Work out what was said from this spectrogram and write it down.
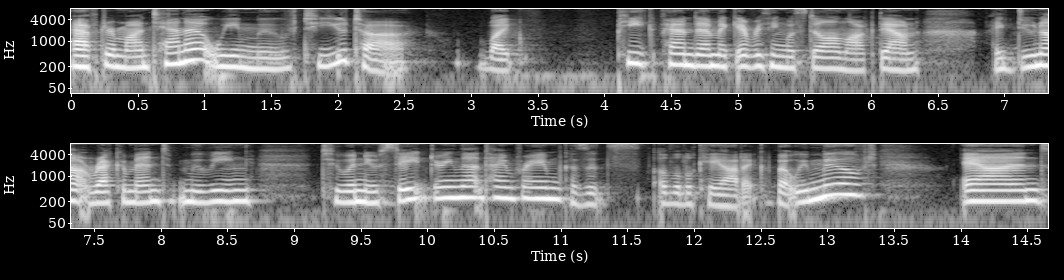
After Montana, we moved to Utah. Like peak pandemic, everything was still on lockdown. I do not recommend moving to a new state during that time frame because it's a little chaotic. But we moved and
